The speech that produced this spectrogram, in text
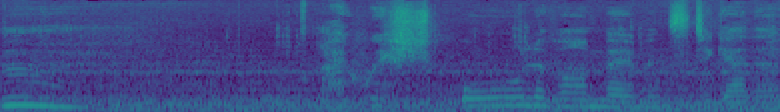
Mm. I wish all of our moments together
